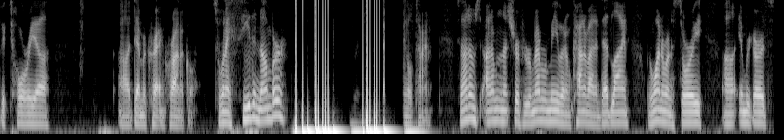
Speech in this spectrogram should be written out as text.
Victoria uh, Democrat and Chronicle. So when I see the number, single time. So I'm, I'm not sure if you remember me, but I'm kind of on a deadline. We want to run a story uh, in regards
